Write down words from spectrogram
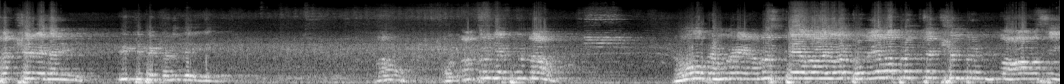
తక్షణమే దానిని విడిచిపెట్టడం జరిగింది. మనం ఒక మంత్రం చెప్పుకుంటాం. నమో బ్రహ్మణే నమస్తే వాయో త్వమేవ ప్రత్యక్షం బ్రహ్మావసి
